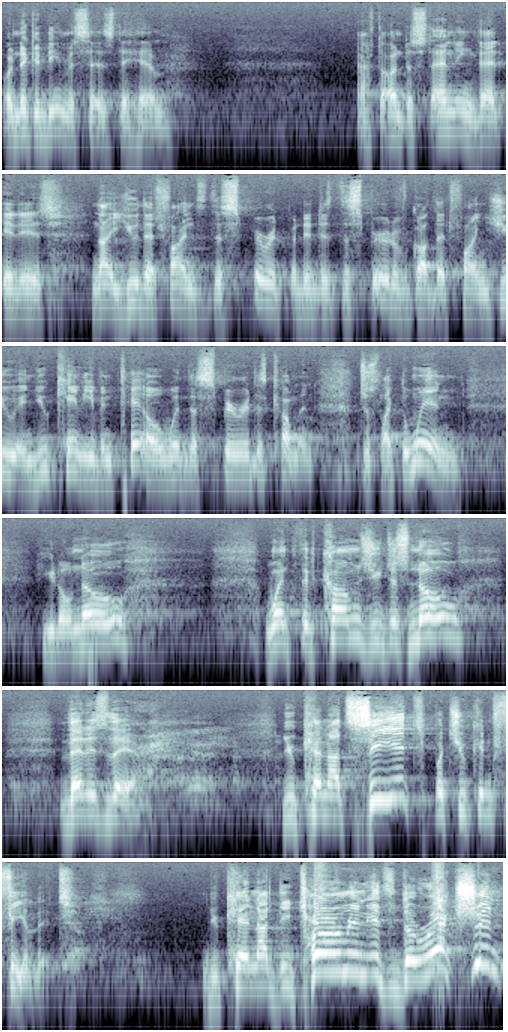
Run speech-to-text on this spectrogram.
or Nicodemus says to him, after understanding that it is not you that finds the Spirit, but it is the Spirit of God that finds you, and you can't even tell when the Spirit is coming, just like the wind. You don't know whence it comes, you just know that it's there. You cannot see it, but you can feel it. You cannot determine its direction,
